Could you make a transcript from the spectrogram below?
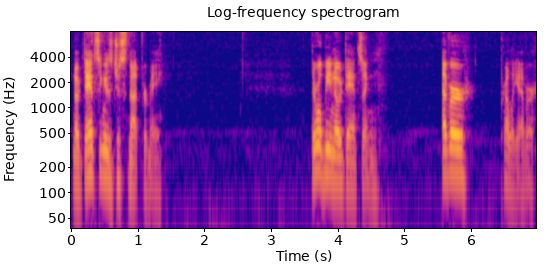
No, dancing is just not for me. There will be no dancing. Ever. Probably ever.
